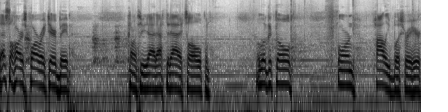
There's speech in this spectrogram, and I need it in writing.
That's the hardest part right there, babe. Coming through that. After that, it's all open. Well, look at the old thorned holly bush right here.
